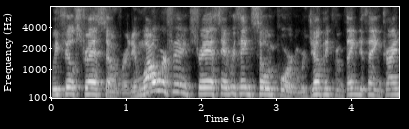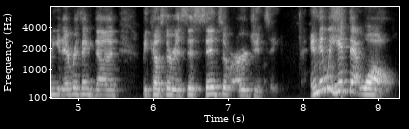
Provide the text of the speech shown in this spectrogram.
we feel stress over it. And while we're feeling stress, everything's so important. We're jumping from thing to thing, trying to get everything done because there is this sense of urgency. And then we hit that wall.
